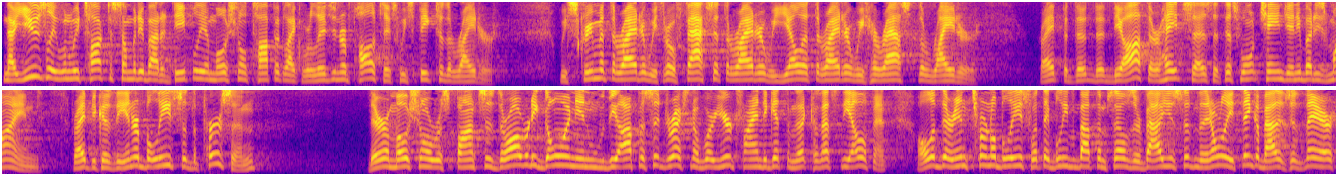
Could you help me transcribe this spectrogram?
Now, usually when we talk to somebody about a deeply emotional topic like religion or politics, we speak to the rider. We scream at the rider, we throw facts at the rider, we yell at the rider, we harass the rider, right? But the, the, the author, Haidt, says that this won't change anybody's mind, right? Because the inner beliefs of the person their emotional responses, they're already going in the opposite direction of where you're trying to get them, because that's the elephant. All of their internal beliefs, what they believe about themselves, their value system, they don't really think about it, it's just there.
